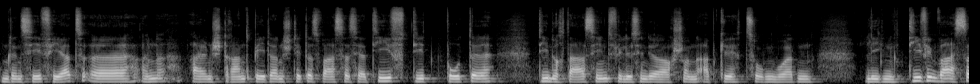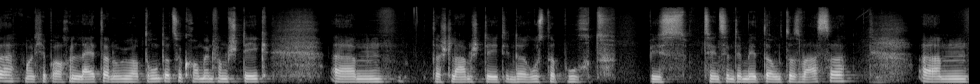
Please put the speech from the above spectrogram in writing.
um den See fährt. Äh, an allen Strandbädern steht das Wasser sehr tief. Die Boote, die noch da sind, viele sind ja auch schon abgezogen worden, liegen tief im Wasser. Manche brauchen Leitern, um überhaupt runterzukommen vom Steg. Ähm, der Schlamm steht in der Rusterbucht bis 10 cm unter das Wasser. Ähm,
